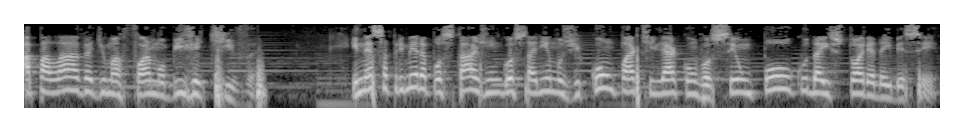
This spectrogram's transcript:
a palavra de uma forma objetiva. E nessa primeira postagem gostaríamos de compartilhar com você um pouco da história da IBC.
